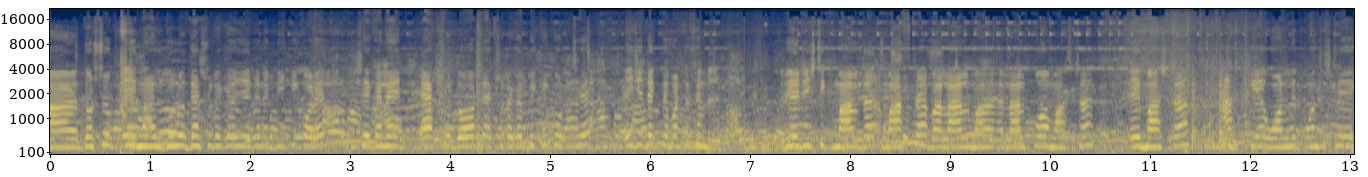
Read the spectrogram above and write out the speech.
আর দর্শক এই মাছগুলো দেড়শো টাকা যেখানে বিক্রি করে সেখানে একশো দশ একশো টাকা বিক্রি করছে। এই যে দেখতে পাচ্ছেন রিয়ালিস্টিক মালটা মাছটা বা লাল লাল পোয়া মাছটা এই মাছটা আজকে অনলি পঞ্চাশ টাকা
